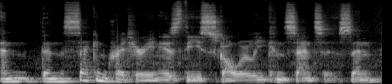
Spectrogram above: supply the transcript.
And then the second criterion is the scholarly consensus. And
